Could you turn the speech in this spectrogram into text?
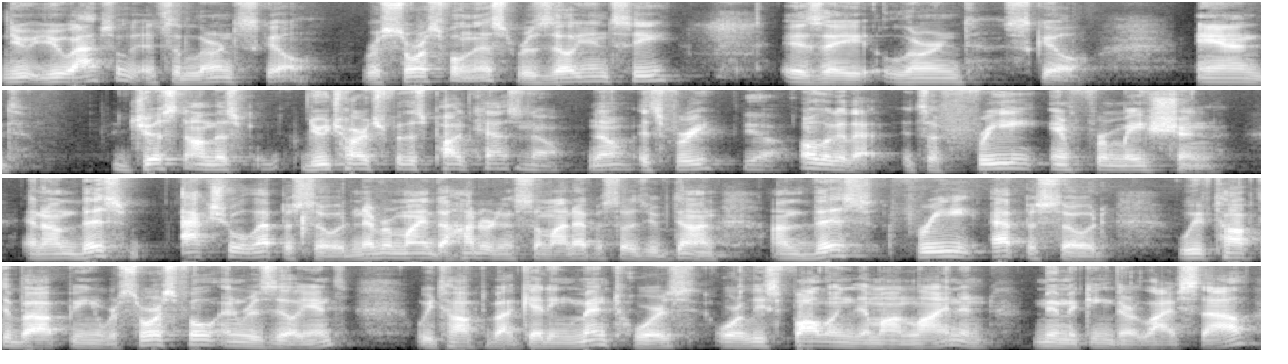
You you absolutely. It's a learned skill. Resourcefulness, resiliency, is a learned skill, and just on this, do you charge for this podcast? No. No, it's free? Yeah. Oh, look at that. It's a free information. And on this actual episode, never mind the hundred and some odd episodes you've done, on this free episode, we've talked about being resourceful and resilient. We talked about getting mentors, or at least following them online and mimicking their lifestyle,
